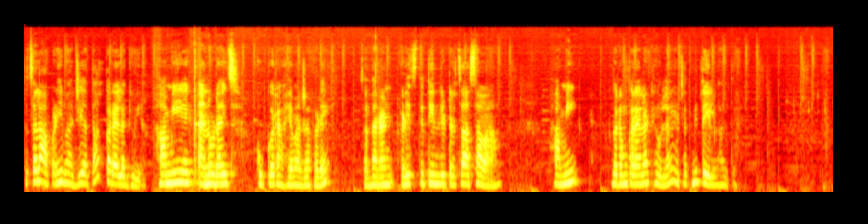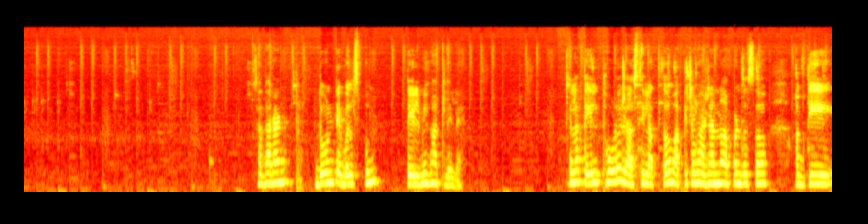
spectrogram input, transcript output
तर चला आपण ही भाजी आता करायला घेऊया. हा मी एक ॲनोडाईज कुकर आहे माझ्याकडे. साधारण अडीच ते तीन लिटरचा असावा. हा मी गरम करायला ठेवला आहे याच्यात मी तेल घालते. साधारण दोन टेबलस्पून तेल मी घातलेलं आहे. त्याला तेल थोडं जास्ती लागतं. बाकीच्या भाज्यांना आपण जसं अगदी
